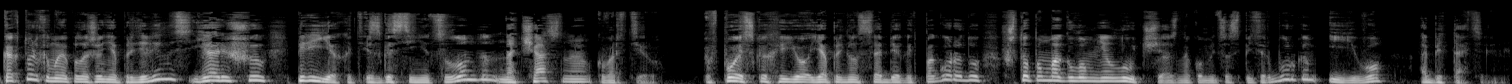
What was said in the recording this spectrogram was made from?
Как только мое положение определилось, я решил переехать из гостиницы «Лондон» на частную квартиру. В поисках ее я принялся бегать по городу, что помогло мне лучше ознакомиться с Петербургом и его обитателями.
